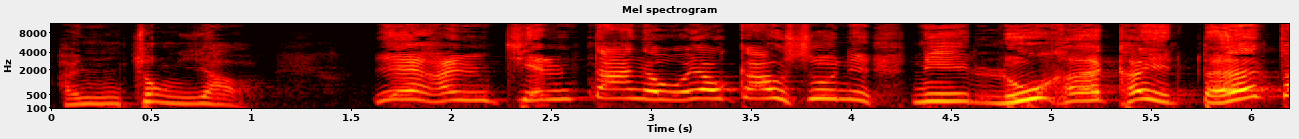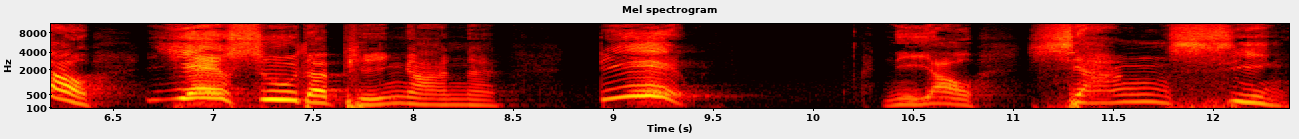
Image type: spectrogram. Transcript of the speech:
很重要，也很简单的。我要告诉你，你如何可以得到耶稣的平安呢？第一，你要相信、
